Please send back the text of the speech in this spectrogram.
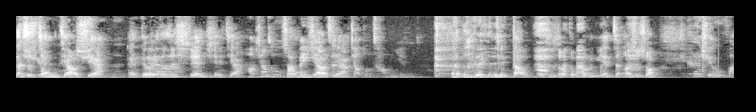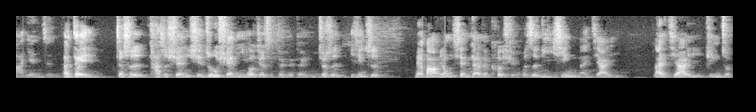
但是宗教家，哎，对，都是玄学家。好像是无法被验证，叫做超验。倒不是说都不能验证，而是说科学无法验证。啊，对，就是它是玄学入玄以后，就是对对对，就是已经是。没办法用现代的科学或是理性来加以来加以评准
